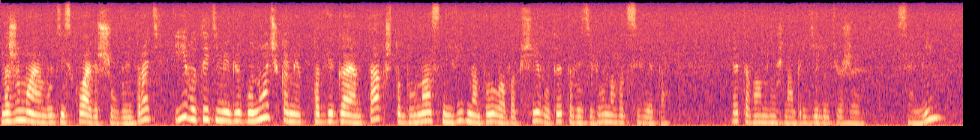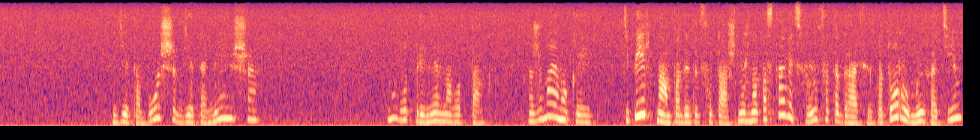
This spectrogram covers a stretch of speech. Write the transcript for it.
нажимаем вот здесь клавишу «Выбрать» и вот этими бегуночками подвигаем так, чтобы у нас не видно было вообще вот этого зеленого цвета. Это вам нужно определить уже самим. Где-то больше, где-то меньше. Ну вот примерно вот так. Нажимаем ОК. Теперь нам под этот футаж нужно поставить свою фотографию, которую мы хотим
